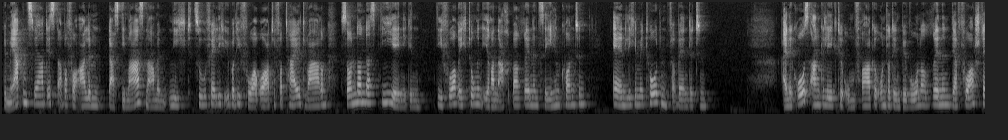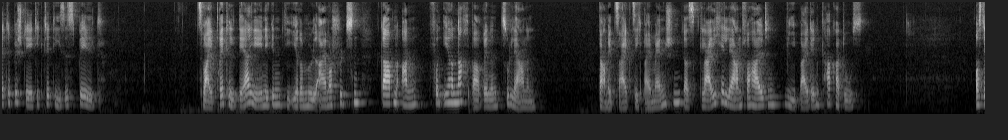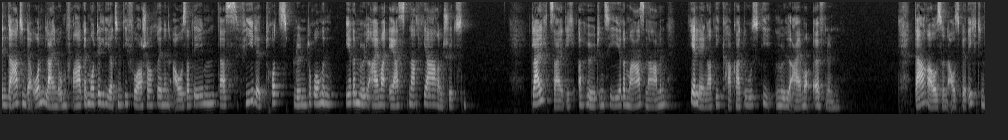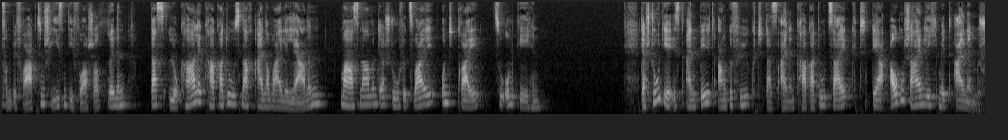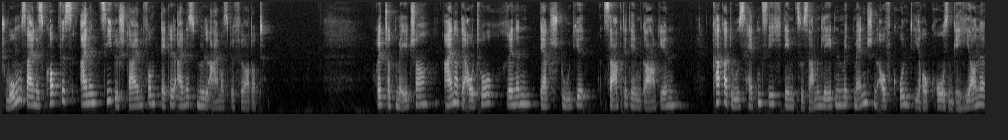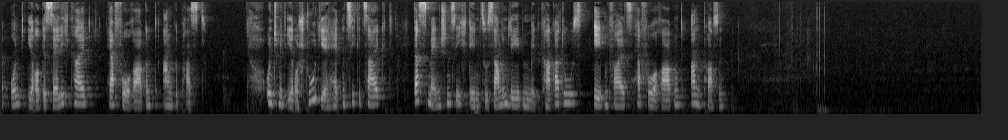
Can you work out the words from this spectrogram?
Bemerkenswert ist aber vor allem, dass die Maßnahmen nicht zufällig über die Vororte verteilt waren, sondern dass diejenigen, die Vorrichtungen ihrer Nachbarinnen sehen konnten, ähnliche Methoden verwendeten. Eine groß angelegte Umfrage unter den Bewohnerinnen der Vorstädte bestätigte dieses Bild. Zwei Drittel derjenigen, die ihre Mülleimer schützen, gaben an, von ihren Nachbarinnen zu lernen. Damit zeigt sich bei Menschen das gleiche Lernverhalten wie bei den Kakadus. Aus den Daten der Online-Umfrage modellierten die Forscherinnen außerdem, dass viele trotz Plünderungen ihre Mülleimer erst nach Jahren schützen. Gleichzeitig erhöhten sie ihre Maßnahmen, je länger die Kakadus die Mülleimer öffnen. Daraus und aus Berichten von Befragten schließen die Forscherinnen, dass lokale Kakadus nach einer Weile lernen, Maßnahmen der Stufe 2 und 3 zu umgehen. Der Studie ist ein Bild angefügt, das einen Kakadu zeigt, der augenscheinlich mit einem Schwung seines Kopfes einen Ziegelstein vom Deckel eines Mülleimers befördert. Richard Major, einer der Autorinnen der Studie, sagte dem Guardian, Kakadus hätten sich dem Zusammenleben mit Menschen aufgrund ihrer großen Gehirne und ihrer Geselligkeit hervorragend angepasst. Und mit ihrer Studie hätten sie gezeigt, dass Menschen sich dem Zusammenleben mit Kakadus ebenfalls hervorragend anpassen.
